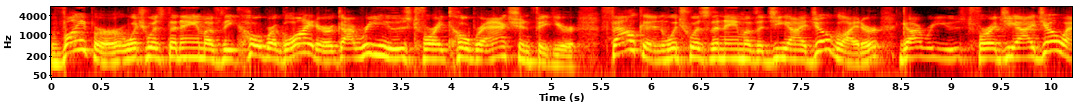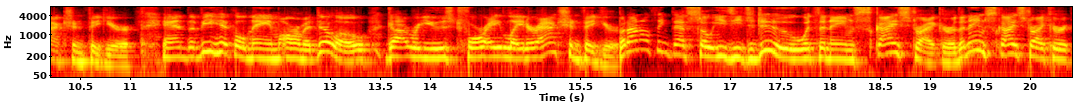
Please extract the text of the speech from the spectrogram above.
Viper, which was the name of the Cobra glider, got reused for a Cobra action figure. Falcon, which was the name of the G.I. Joe glider, got reused for a G.I. Joe action figure. And the vehicle name Armadillo got reused for a later action figure. But I don't think that's so easy to do with the name Sky Striker. The name Sky Striker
